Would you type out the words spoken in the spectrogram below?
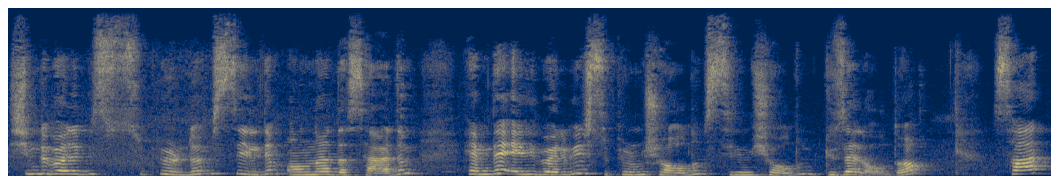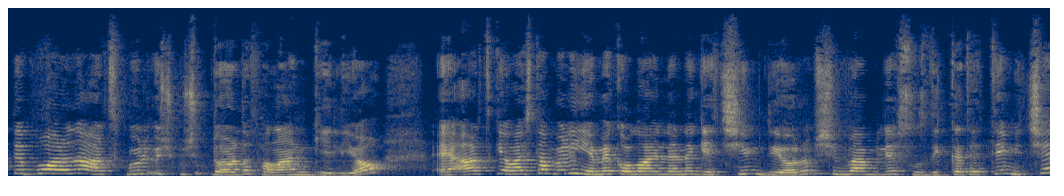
Şimdi böyle bir süpürdüm, sildim. Onları da serdim. Hem de evi böyle bir süpürmüş oldum, silmiş oldum. Güzel oldu. Saat de bu arada artık böyle 3.30-4'e falan geliyor. E, artık yavaştan böyle yemek olaylarına geçeyim diyorum. Şimdi ben biliyorsunuz dikkat ettiğim için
